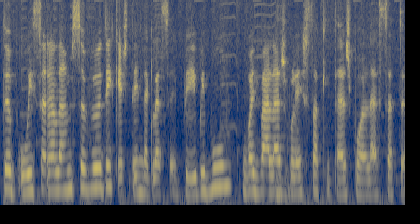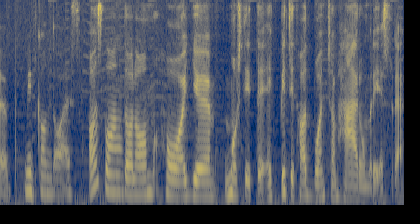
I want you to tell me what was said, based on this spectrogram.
Több új szerelem szövődik, és tényleg lesz egy baby boom, vagy vállásból és szakításból lesz-e több? Mit gondolsz? Azt gondolom, hogy most itt egy picit hadd bontsam három részre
